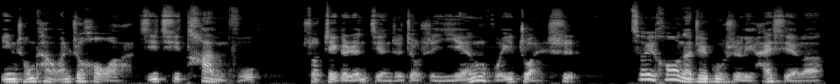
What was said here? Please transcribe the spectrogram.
尹崇看完之后啊，极其叹服，说：“这个人简直就是颜回转世。”最后呢，这故事里还写了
